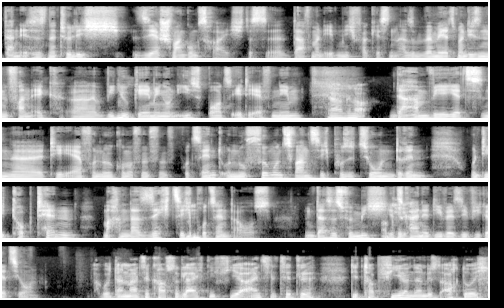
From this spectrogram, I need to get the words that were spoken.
dann ist es natürlich sehr schwankungsreich. Das äh, darf man eben nicht vergessen. Also wenn wir jetzt mal diesen FunEck äh, Videogaming und E-Sports ETF nehmen. Ja, genau. Da haben wir jetzt eine TR von 0,55 Prozent und nur 25 Positionen drin. Und die Top 10 machen da 60 Prozent aus. Und das ist für mich okay. jetzt keine Diversifikation. Na gut, dann meinst du, kaufst du gleich die vier Einzeltitel, die Top 4 und dann bist du auch durch.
